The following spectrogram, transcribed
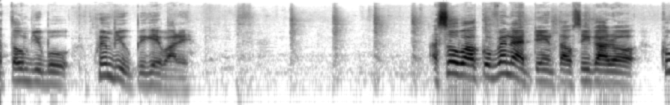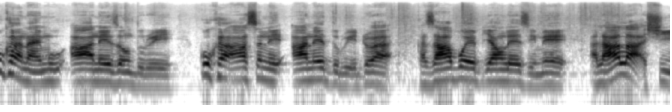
အသုံးပြုဖို့ခွင့်ပြုပေးခဲ့ပါတယ်အဆိုပါ COVID-19 တောက်ဆီကတော့ခုခံနိုင်မှုအားအနည်းဆုံးသူတွေကိုခံအားစနစ်အားနည်းသူတွေအတွက်ကစားပွဲပြောင်းလဲစေမဲ့အလားအလာအရှိ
